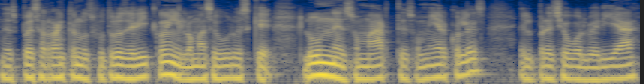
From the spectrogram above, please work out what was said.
después arrancan los futuros de Bitcoin y lo más seguro es que lunes o martes o miércoles el precio volvería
